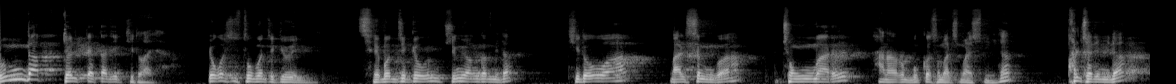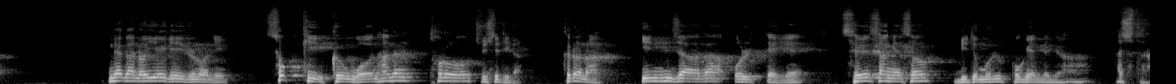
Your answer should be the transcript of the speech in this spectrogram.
응답될 때까지 기도하자. 이것이 두 번째 교훈입니다. 세 번째 교훈 중요한 겁니다. 기도와 말씀과 종말을 하나로 묶어서 말씀하십니다. 8절입니다. 내가 너희에게 이르노니 속히 그 원한을 풀어 주시리라. 그러나 인자가 올 때에 세상에서 믿음을 보겠느냐 하시더라.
